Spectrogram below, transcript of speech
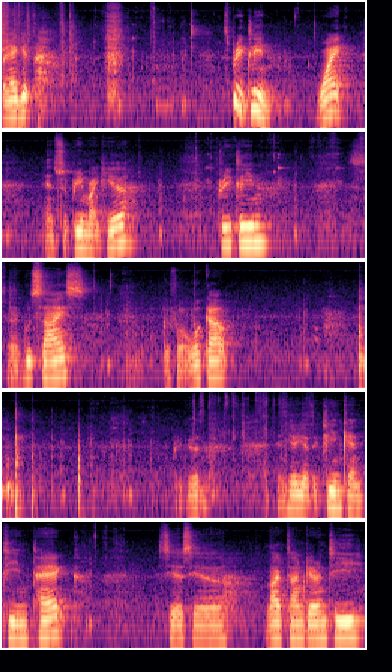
Bag it. It's pretty clean white and Supreme right here. Pretty clean. Good size. Good for a workout. Pretty good. And here you have the Klean Kanteen tag. It says here lifetime guarantee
